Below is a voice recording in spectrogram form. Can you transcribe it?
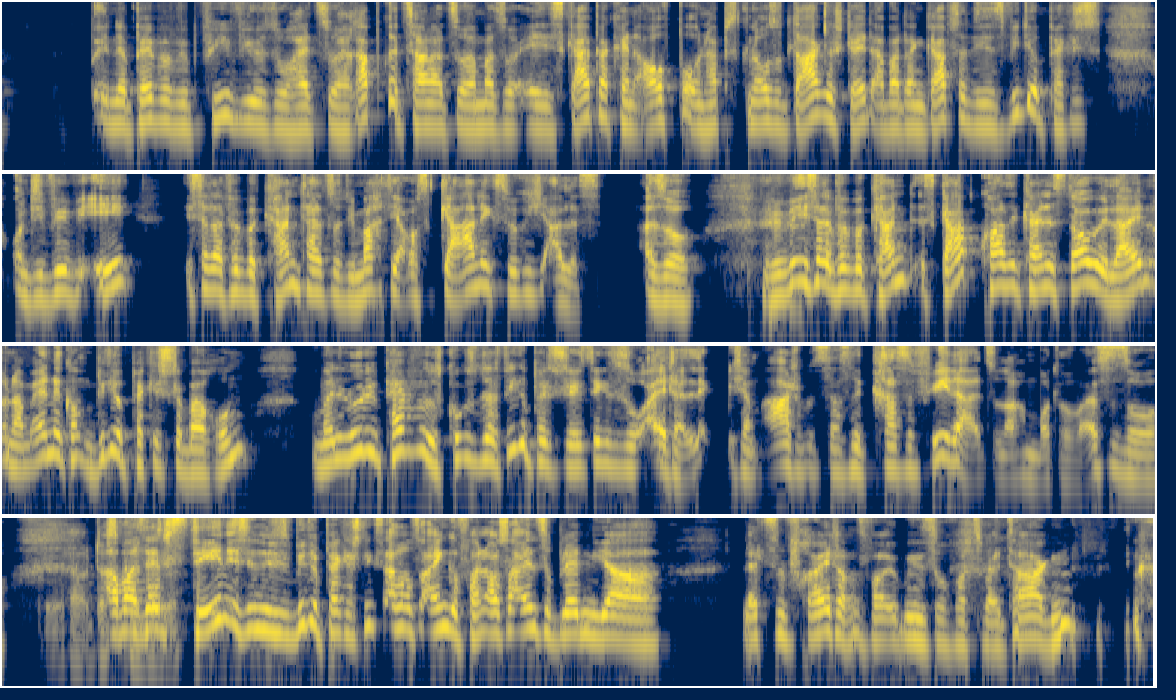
in der Pay-Per-View-Preview so halt so herabgetan hat, so immer so, ey, es gab ja keinen Aufbau und habe es genauso dargestellt, aber dann gab es ja dieses Videopackage und die WWE ist ja dafür bekannt, halt so, die macht ja aus gar nichts wirklich alles. Also, die WWE ist ja dafür bekannt, es gab quasi keine Storyline und am Ende kommt ein Videopackage dabei rum und wenn du nur die Pay-Per-Views guckst und das Video-Package denkst, denkst du so, Alter, leck mich am Arsch, ist das eine krasse Feder, also nach dem Motto, weißt du, so. Ja, Aber selbst sein. denen ist in diesem Video-Package nichts anderes eingefallen, außer einzublenden, ja, letzten Freitag, das war übrigens so vor zwei Tagen.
